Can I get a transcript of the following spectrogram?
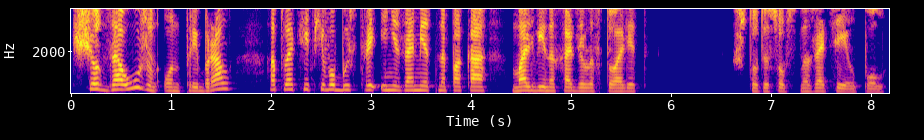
Счет за ужин он прибрал, оплатив его быстро и незаметно, пока Мальвина ходила в туалет. «Что ты, собственно, затеял, Пол?»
